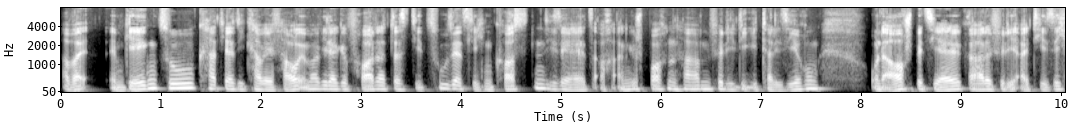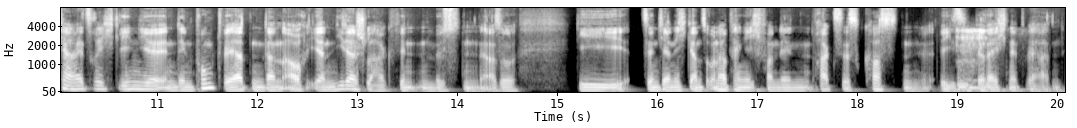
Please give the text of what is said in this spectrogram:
Aber im Gegenzug hat ja die KWV immer wieder gefordert, dass die zusätzlichen Kosten, die Sie ja jetzt auch angesprochen haben für die Digitalisierung und auch speziell gerade für die IT-Sicherheitsrichtlinie in den Punktwerten dann auch ihren Niederschlag finden müssten. Also die sind ja nicht ganz unabhängig von den Praxiskosten, wie sie mhm. berechnet werden.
